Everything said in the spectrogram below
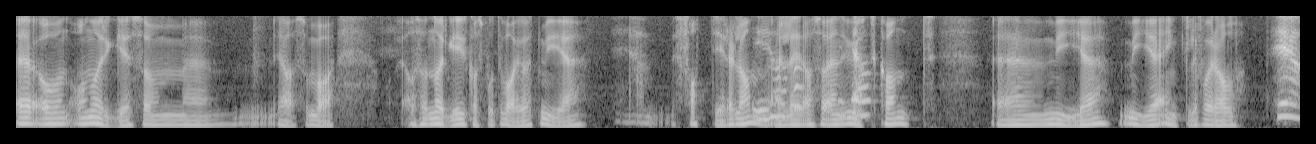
Eh, og, og, Norge som eh, Ja, som var Altså, Norge i utgangspunktet var jo et mye ja. fattigere land. Eller altså en utkant. Eh, mye, mye enkle forhold. Ja.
